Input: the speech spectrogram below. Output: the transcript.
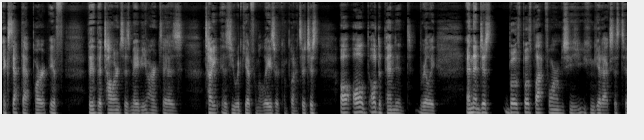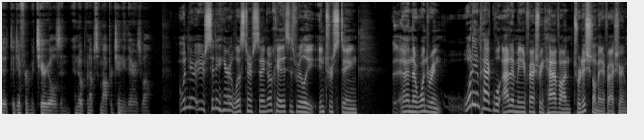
accept that part if the, the tolerances maybe aren't as tight as you would get from a laser component? So it's just all all, all dependent really, and then just both both platforms you, you can get access to to different materials and, and open up some opportunity there as well when you're you're sitting here, listeners saying, "Okay, this is really interesting," and they're wondering, what impact will additive manufacturing have on traditional manufacturing?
